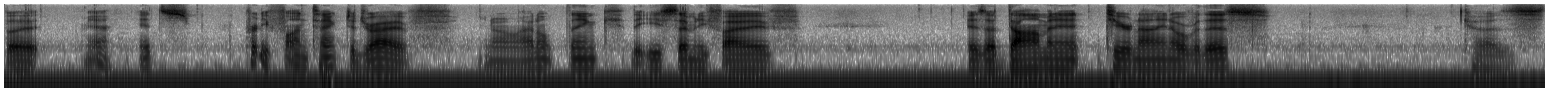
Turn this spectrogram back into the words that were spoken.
But yeah, it's pretty fun tank to drive. You know, I don't think the E75 is a dominant tier 9 over this because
